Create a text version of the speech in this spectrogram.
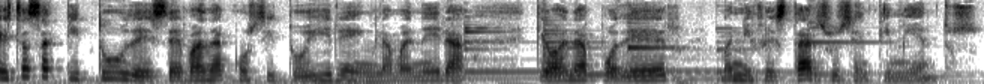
estas actitudes se van a constituir en la manera que van a poder manifestar sus sentimientos.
